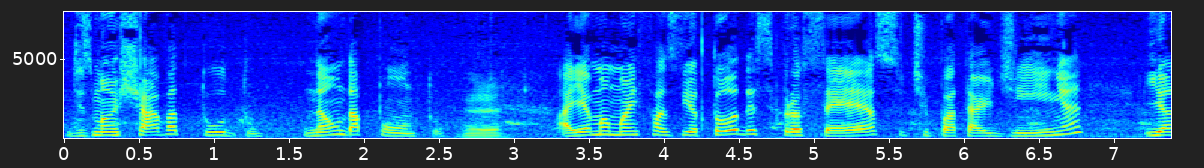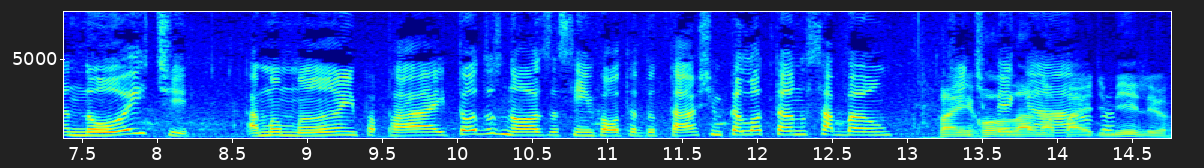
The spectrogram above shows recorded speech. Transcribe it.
desmanchava tudo, não dá ponto. É. Aí a mamãe fazia todo esse processo, tipo a tardinha, e à noite a mamãe, papai, todos nós assim em volta do tacho empelotando sabão. Pra enrolar na paia de pegava- milho?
